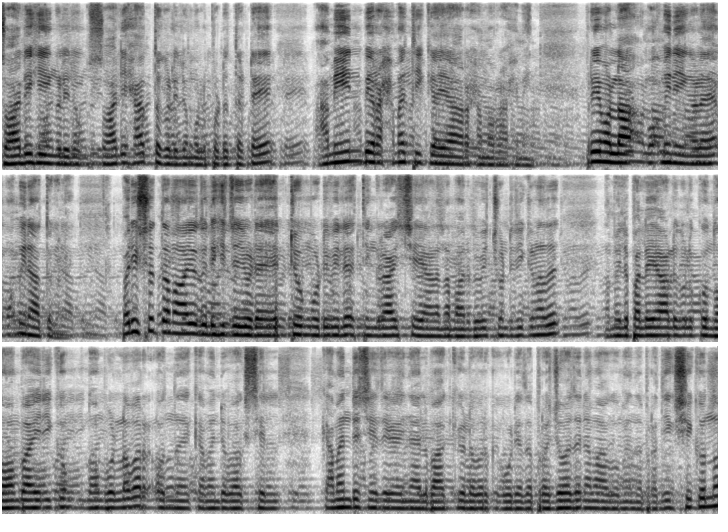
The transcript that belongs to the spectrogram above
സ്വാലിഹീങ്ങളിലും സ്വാലിഹാത്തുകളിലും ഉൾപ്പെടുത്തട്ടെ. അമീൻ ബി റഹ്മതിക യാ അർഹമർ റഹീമീൻ. പ്രിയമുള്ള മുഅ്മിനീങ്ങളെ മുഅ്മിനാത്തുകളെ പരിശുദ്ധമായ ദുൽഹിജയുടെ ഏറ്റവും ഒടുവിലെ തിങ്കളാഴ്ചയാണ് നാം അനുഭവിച്ചുകൊണ്ടിരിക്കുന്നത്. നമ്മിൽ പല ആളുകൾക്കും നോമ്പായിരിക്കും. നോമ്പുള്ളവർ ഒന്ന് കമന്റ് ബോക്സിൽ കമന്റ് ചെയ്ത് കഴിഞ്ഞാൽ ബാക്കിയുള്ളവർക്ക് കൂടി അത് പ്രചോദനമാകുമെന്ന് പ്രതീക്ഷിക്കുന്നു.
